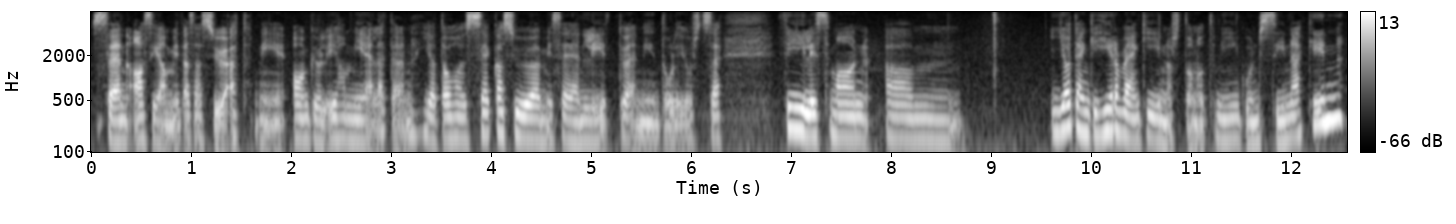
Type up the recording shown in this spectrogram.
sen asian, mitä sä syöt, niin on kyllä ihan mieletön. Ja tuohon sekasyömiseen liittyen niin tuli just se fiilis. Mä oon um, jotenkin hirveän kiinnostunut niin kuin sinäkin.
